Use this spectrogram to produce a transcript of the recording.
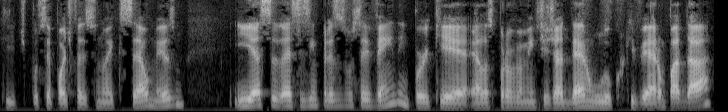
que tipo, você pode fazer isso no Excel mesmo, e essa, essas empresas você vendem, porque elas provavelmente já deram o lucro que vieram para dar,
